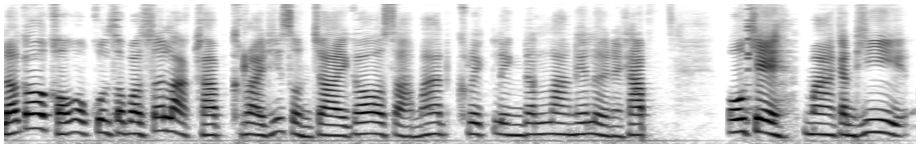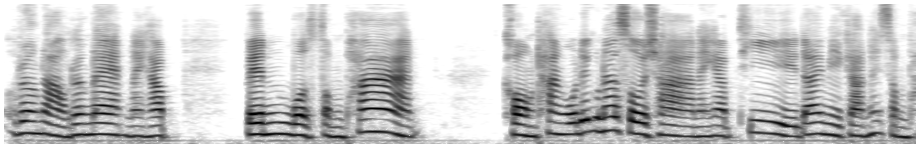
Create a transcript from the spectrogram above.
แล้วก็ขอขอบคุณสปอนเซอร์หลักครับ ใครที่สนใจก็สามารถคลิกลิงก์ด้านล่างได้เลยนะครับ โอเค มากันที่เรื่องราวเรื่องแรกนะครับ เป็นบทสัมภาษณ์ ของทางโอเลกุนาโซชานะครับที่ได้มีการให้สัมภ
